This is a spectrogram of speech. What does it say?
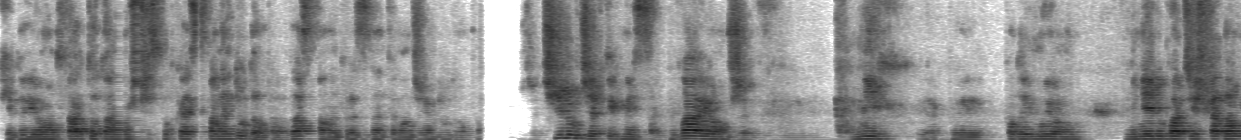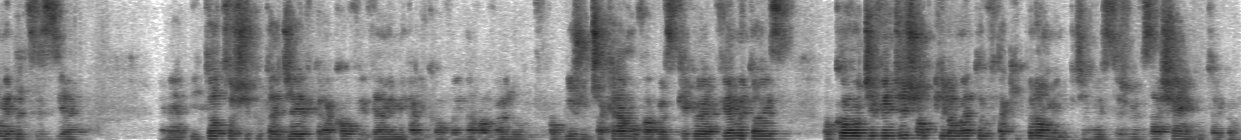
Kiedy ją otwarto, tam się spotkałeś z panem Dudą, prawda? Z panem prezydentem Andrzejem Dudą. Że ci ludzie w tych miejscach bywają, że w nich jakby podejmują mniej lub bardziej świadomie decyzje. E, I to, co się tutaj dzieje w Krakowie, w Jamie Michalikowej, na Wawelu, w pobliżu Czakramu Wawelskiego, jak wiemy, to jest około 90 km taki promień, gdzie my jesteśmy w zasięgu tego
